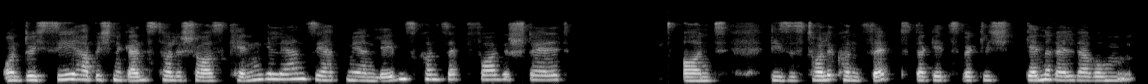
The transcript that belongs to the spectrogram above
Und durch sie habe ich eine ganz tolle Chance kennengelernt. Sie hat mir ein Lebenskonzept vorgestellt, und dieses tolle Konzept, da geht es wirklich generell darum,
